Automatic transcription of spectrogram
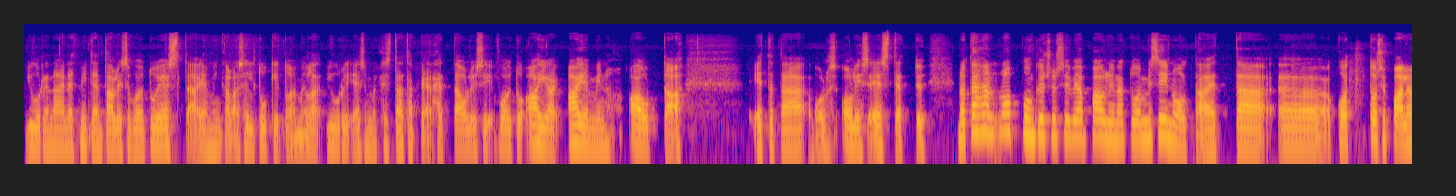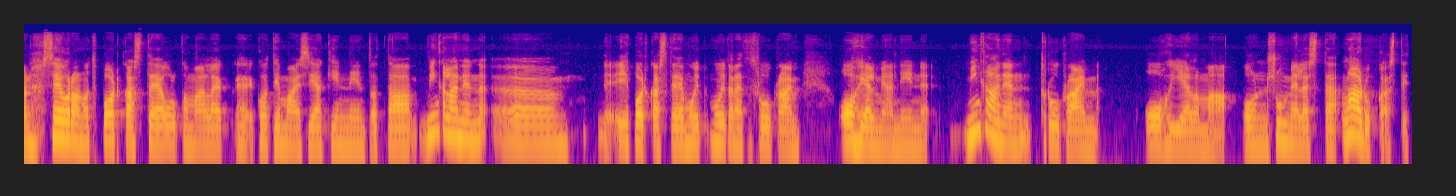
juuri näin, että miten tämä olisi voitu estää ja minkälaisilla tukitoimilla juuri esimerkiksi tätä perhettä olisi voitu aiemmin auttaa, että tämä olisi estetty. No tähän loppuun kysyisin vielä Pauliina Tuomi sinulta, että kun olet tosi paljon seurannut podcasteja ulkomailla ja kotimaisiakin, niin tota, minkälainen podcasteja ja muita näitä True Crime-ohjelmia, niin minkälainen True Crime-ohjelma on sun mielestä laadukkaasti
